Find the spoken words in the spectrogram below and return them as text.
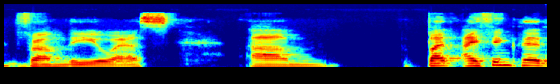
mm-hmm. from the US. Um, but I think that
